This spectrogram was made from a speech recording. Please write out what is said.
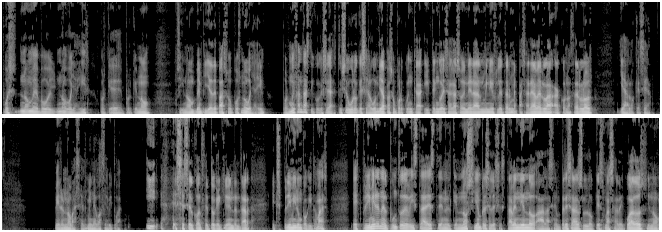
pues no me voy, no voy a ir, porque, porque no, si no me pilla de paso, pues no voy a ir. Por muy fantástico que sea, estoy seguro que si algún día paso por Cuenca y tengo esa gasolinera en mi newsletter, me pasaré a verla, a conocerlos, ya lo que sea. Pero no va a ser mi negocio habitual. Y ese es el concepto que quiero intentar exprimir un poquito más. Exprimir en el punto de vista este, en el que no siempre se les está vendiendo a las empresas lo que es más adecuado, sino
